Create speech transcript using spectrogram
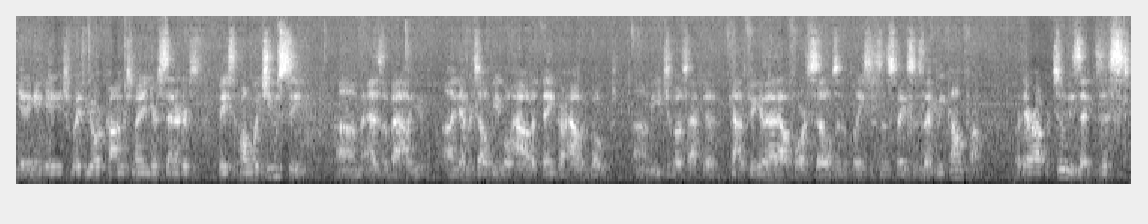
Getting engaged with your congressmen and your senators based upon what you see um, as a value. I never tell people how to think or how to vote. Um, each of us have to kind of figure that out for ourselves in the places and spaces that we come from. But there are opportunities that exist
